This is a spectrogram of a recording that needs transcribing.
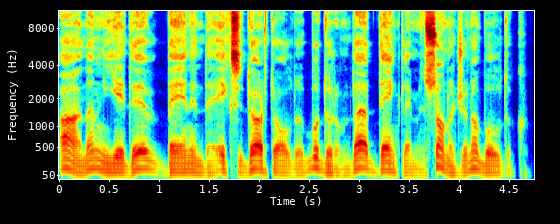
a'nın 7, b'nin de eksi 4 olduğu bu durumda denklemin sonucunu bulduk.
